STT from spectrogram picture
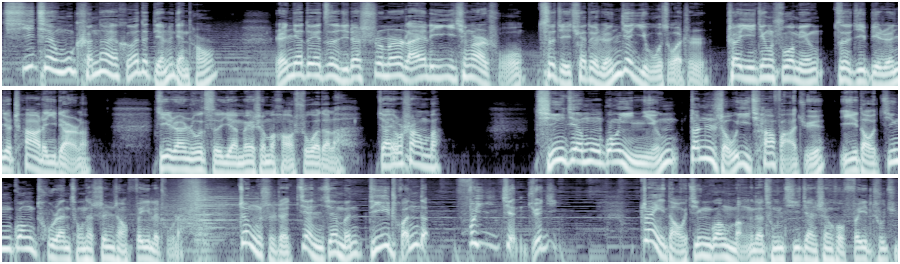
齐剑无可奈何地点了点头。人家对自己的师门来历一清二楚，自己却对人家一无所知，这已经说明自己比人家差了一点了。既然如此，也没什么好说的了，加油上吧！齐剑目光一凝，单手一掐法诀，一道金光突然从他身上飞了出来，正是这剑仙门嫡传的飞剑绝技。这道金光猛地从齐剑身后飞了出去，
